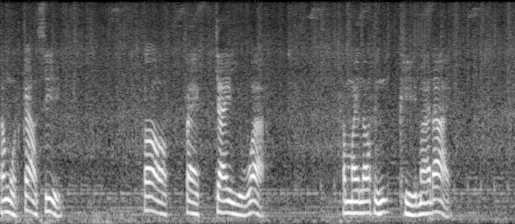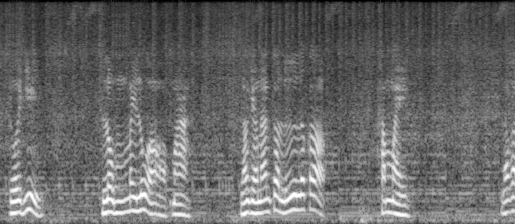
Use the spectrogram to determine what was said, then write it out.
ทั้งหมดเก้าซี่ ก็แปลกใจอยู่ว่าทำไมเราถึงขี่มาได้ โดยที่ลมไม่รั่วออกมา หลังจากนั้นก็ลื้อแล้วก็ทำใหม่ แล้วก็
